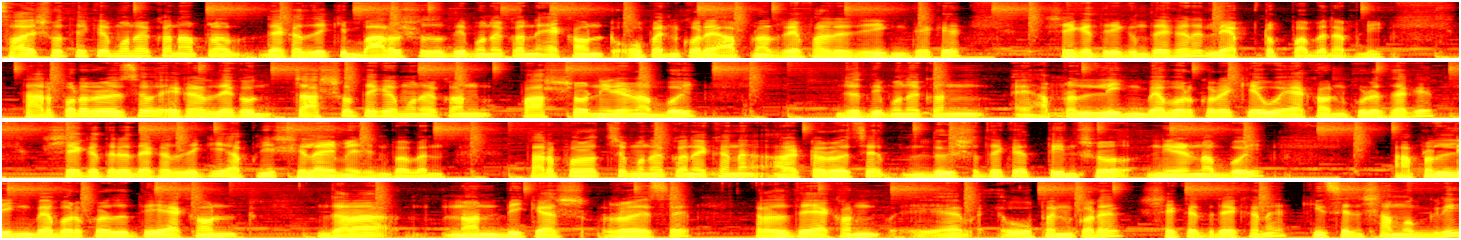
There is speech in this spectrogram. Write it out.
ছয়শো থেকে মনে করেন আপনার, দেখা যায় কি বারোশো যদি মনে করেন অ্যাকাউন্ট ওপেন করে আপনার রেফারেল লিঙ্ক থেকে সেক্ষেত্রে কিন্তু এখানে ল্যাপটপ পাবেন আপনি। তারপরে রয়েছে, এখানে দেখুন, চারশো থেকে মনে করেন পাঁচশো নিরানব্বই যদি মনে করেন আপনার লিঙ্ক ব্যবহার করে কেউ অ্যাকাউন্ট করে থাকে, সেক্ষেত্রে দেখা যায় কি আপনি সেলাই মেশিন পাবেন। তারপর হচ্ছে মনে করেন, এখানে আরেকটা রয়েছে, দুইশো থেকে তিনশো নিরানব্বই। আপনার লিঙ্ক ব্যবহার করে যদি অ্যাকাউন্ট যারা নন বিকাশ রয়েছে, তারা যদি অ্যাকাউন্ট ওপেন করে, সেক্ষেত্রে এখানে কিচেন সামগ্রী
